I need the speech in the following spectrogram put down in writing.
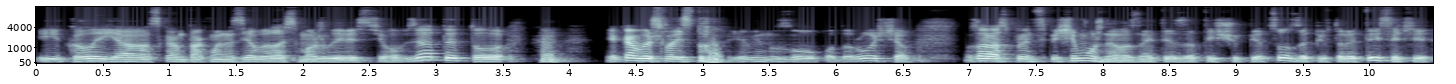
І коли я, скажімо так, в мене з'явилась можливість його взяти, то яка вийшла історія, він знову подорожчав. Ну, Зараз, в принципі, ще можна його знайти за 1500, за 1500.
